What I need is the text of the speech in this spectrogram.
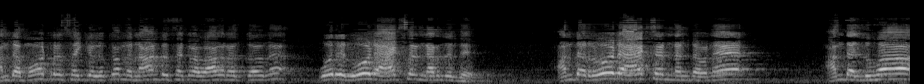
அந்த மோட்டார் சைக்கிளுக்கும் அந்த நான்கு சக்கர வாகனத்துக்கும் ஒரு ரோடு ஆக்சிடென்ட் நடந்தது. அந்த ரோடு ஆக்சிடென்ட் நடந்தவன அந்த லுஹா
